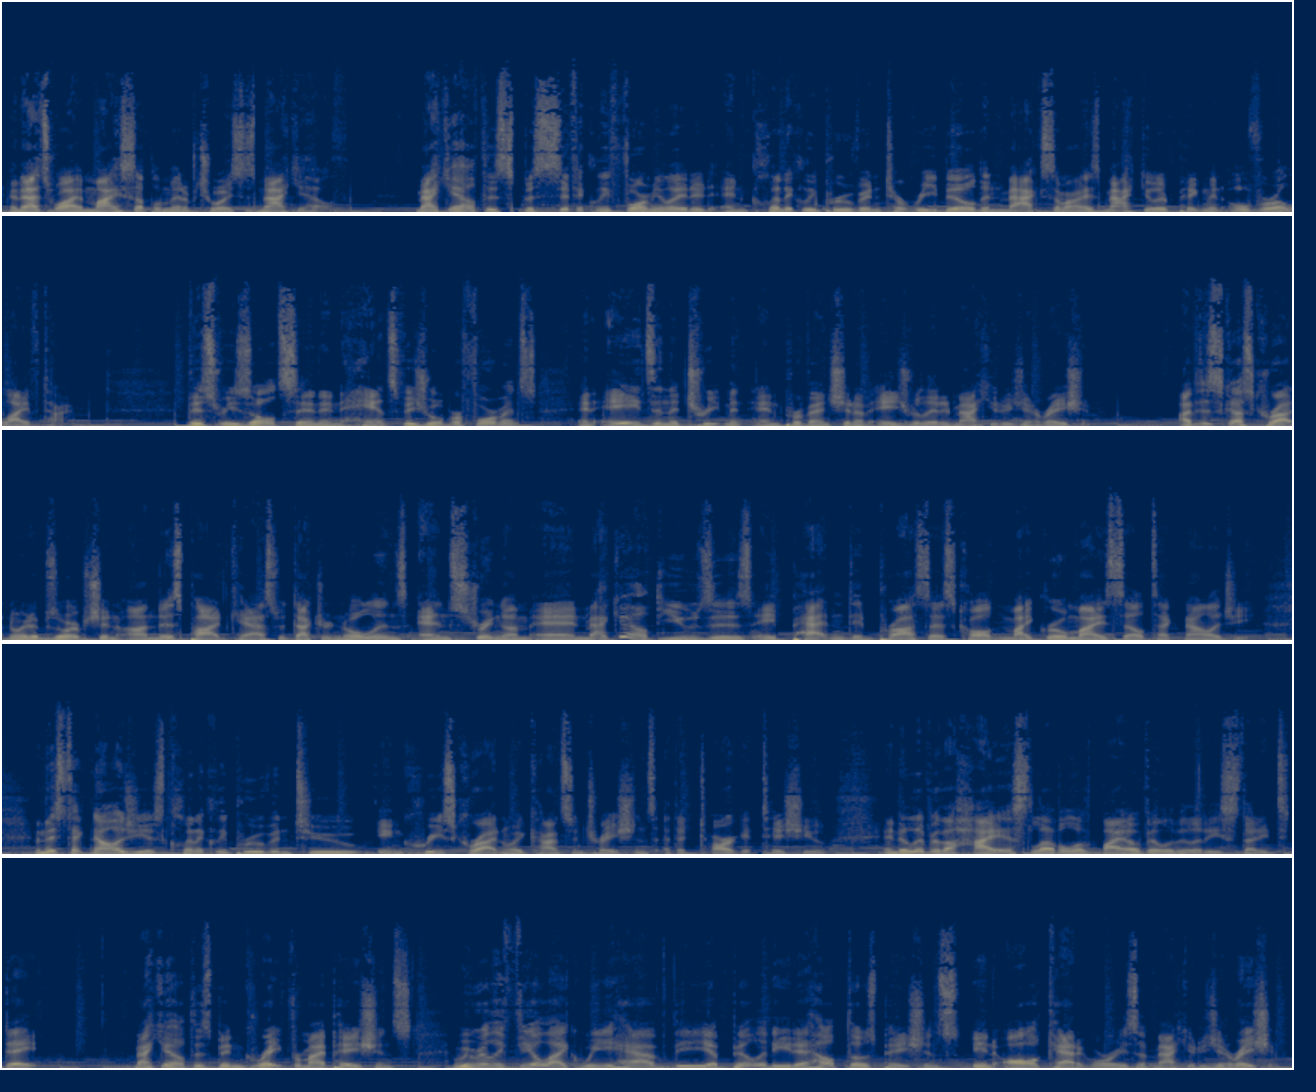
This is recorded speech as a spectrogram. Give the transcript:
And that's why my supplement of choice is MacuHealth. MacuHealth is specifically formulated and clinically proven to rebuild and maximize macular pigment over a lifetime. This results in enhanced visual performance and aids in the treatment and prevention of age related macular degeneration. I've discussed carotenoid absorption on this podcast with Dr. Nolans and Stringham, and MacuHealth uses a patented process called micromicelle technology. And this technology is clinically proven to increase carotenoid concentrations at the target tissue and deliver the highest level of bioavailability studied to date. MacuHealth has been great for my patients. We really feel like we have the ability to help those patients in all categories of macular degeneration.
